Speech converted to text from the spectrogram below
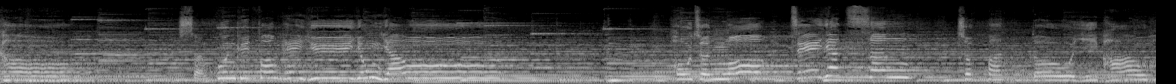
求？常判决放弃与拥有，耗尽我这一生，捉不到已跑开。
